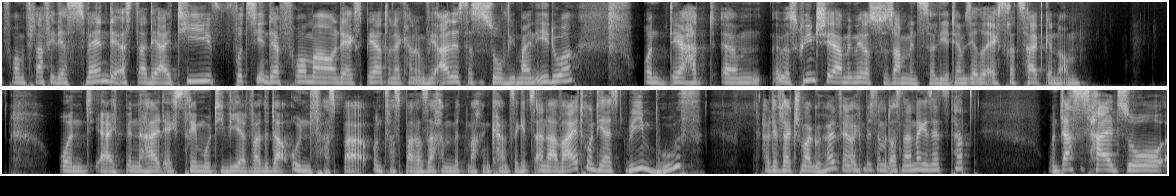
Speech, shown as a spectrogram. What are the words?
vom Fluffy, der Sven, der ist da der IT-Fuzzi in der Firma und der Experte und der kann irgendwie alles. Das ist so wie mein Edur. Und der hat ähm, über Screenshare mit mir das zusammen installiert. Die haben sich also extra Zeit genommen. Und ja, ich bin halt extrem motiviert, weil du da unfassbar, unfassbare Sachen mitmachen kannst. Da gibt es eine Erweiterung, die heißt Dream Booth. Habt ihr vielleicht schon mal gehört, wenn ihr euch ein bisschen damit auseinandergesetzt habt. Und das ist halt so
